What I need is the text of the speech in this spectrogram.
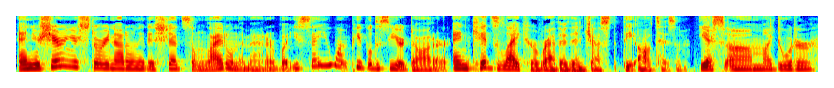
and you're sharing your story not only to shed some light on the matter, but you say you want people to see your daughter and kids like her rather than just the autism. Yes, um, my daughter,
